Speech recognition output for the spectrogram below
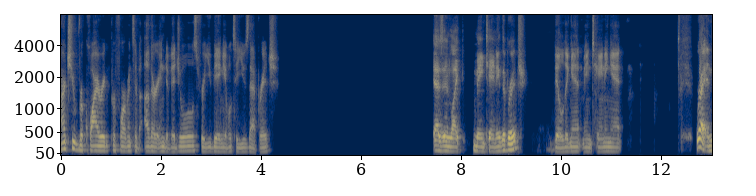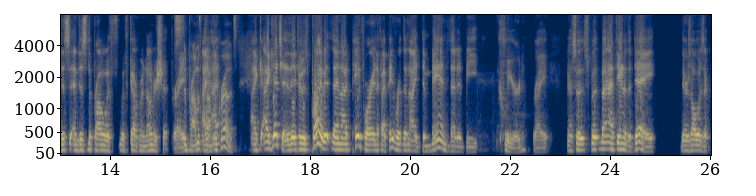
aren't you requiring performance of other individuals for you being able to use that bridge? as in like maintaining the bridge Building it, maintaining it. right and this and this is the problem with with government ownership right the problem with public I- roads. I, I get you if it was private then i'd pay for it and if i pay for it then i demand that it be cleared right you know, so but but at the end of the day there's always a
